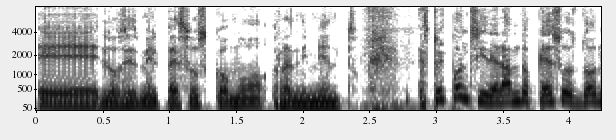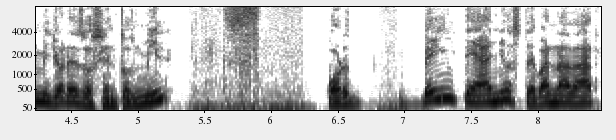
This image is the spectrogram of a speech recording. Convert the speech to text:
eh, los 10 mil pesos como rendimiento. Estoy considerando que esos 2 millones 200 mil por 20 años te van a dar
